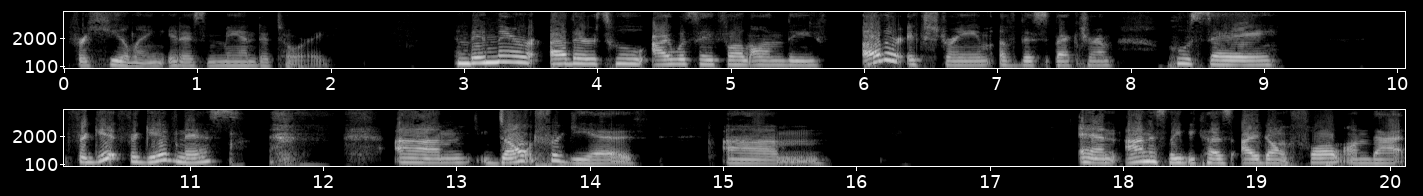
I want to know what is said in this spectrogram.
for healing. It is mandatory. And then there are others who I would say fall on the other extreme of this spectrum who say forget forgiveness um, don't forgive um, and honestly because i don't fall on that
